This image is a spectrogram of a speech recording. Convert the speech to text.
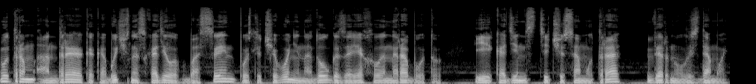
Утром Андреа, как обычно, сходила в бассейн, после чего ненадолго заехала на работу и к 11 часам утра вернулась домой.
